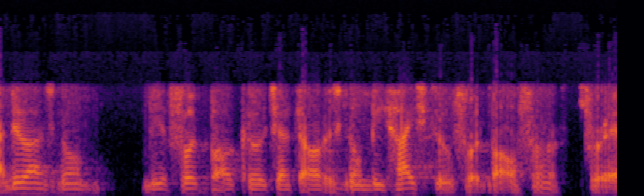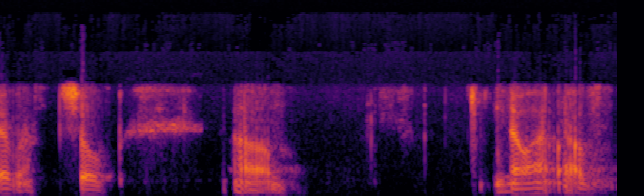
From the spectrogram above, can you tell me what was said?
I knew I was going to be a football coach. I thought it was going to be high school football for forever. So, um, you know, I, I've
